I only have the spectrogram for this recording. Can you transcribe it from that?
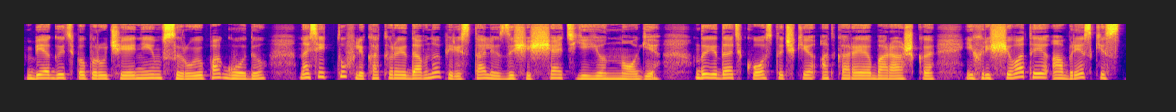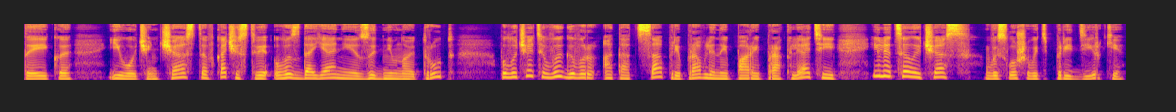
бегать по поручениям в сырую погоду, носить туфли, которые давно перестали защищать ее ноги, доедать косточки от корея барашка и хрящеватые обрезки стейка, и очень часто в качестве воздаяния за дневной труд — получать выговор от отца, приправленный парой проклятий, или целый час выслушивать придирки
